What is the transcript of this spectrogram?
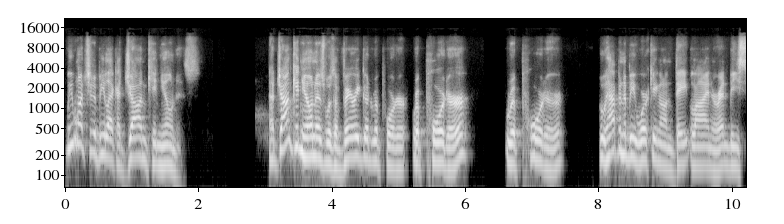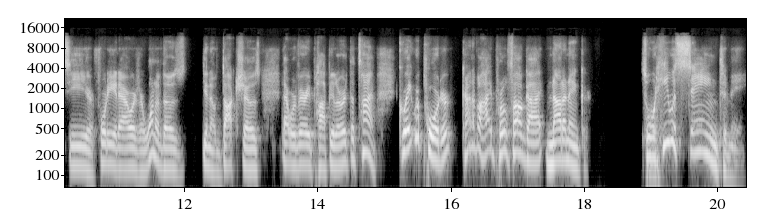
we want you to be like a John Quinones. Now, John Quinones was a very good reporter, reporter, reporter who happened to be working on Dateline or NBC or 48 Hours or one of those, you know, doc shows that were very popular at the time. Great reporter, kind of a high profile guy, not an anchor. So what he was saying to me,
